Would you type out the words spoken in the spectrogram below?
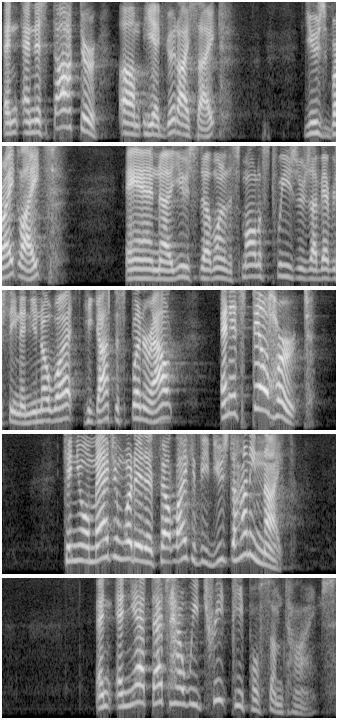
And, and this doctor, um, he had good eyesight, used bright lights and uh, used uh, one of the smallest tweezers I've ever seen. And you know what? He got the splinter out, and it still hurt. Can you imagine what it had felt like if he'd used a hunting knife? And, and yet, that's how we treat people sometimes.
